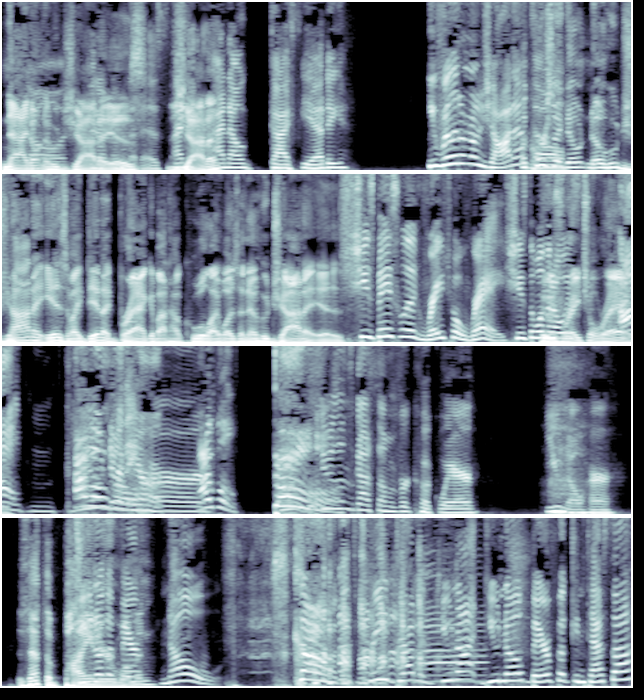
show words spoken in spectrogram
Nah, I don't know who Giada don't know who is. that is. I know, Giada? I know Guy Fieri. You really don't know Giada? Of course, I don't know who Giada is. If I did, I'd brag about how cool I was. I know who Giada is. She's basically like Rachael Ray. She's the one Who's that always. Rachael Ray? Oh, come You over there. her. I will. Susan's got some of her cookware. You know her. Is that the Do you pioneer know the bear? woman? No. God, that's Ree Drummond. Do you not? Do you know Barefoot Contessa?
